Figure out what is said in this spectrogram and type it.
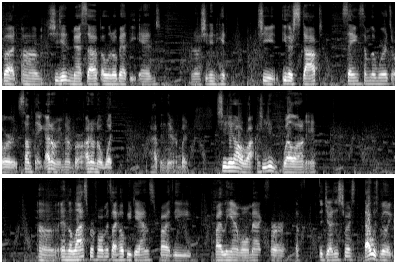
but um, she did mess up a little bit at the end. You know, she didn't hit. She either stopped saying some of the words or something. I don't remember. I don't know what happened there, but she did all right. She did well on it. Um, and the last performance, I hope you danced by the by Lee Ann Womack for the the judges' choice. That was really.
